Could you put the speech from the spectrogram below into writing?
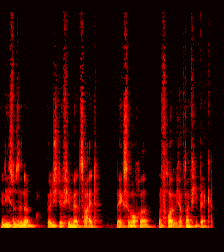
In diesem Sinne wünsche ich dir viel mehr Zeit nächste Woche und freue mich auf dein Feedback.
